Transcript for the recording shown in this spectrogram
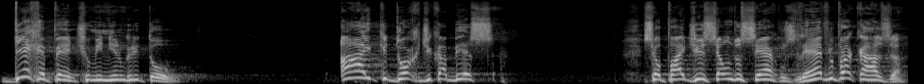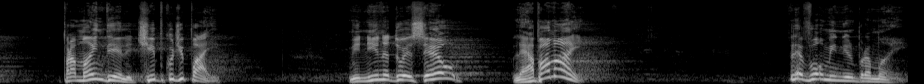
De repente o menino gritou: Ai, que dor de cabeça! Seu pai disse a um dos servos: Leve-o para casa, para a mãe dele, típico de pai. Menina adoeceu, leva para a mãe. Levou o menino para a mãe.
